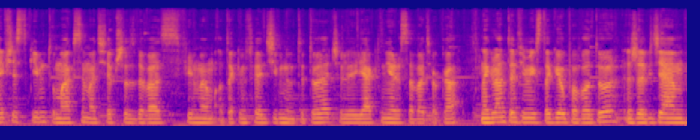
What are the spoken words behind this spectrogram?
Hej wszystkim, tu Maksym, a dzisiaj przyszedł Was z filmem o takim trochę dziwnym tytule, czyli jak nie rysować oka. Nagrałem ten filmik z takiego powodu, że widziałem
